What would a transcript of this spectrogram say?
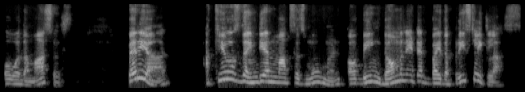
over the masses, Periyar accused the Indian Marxist movement of being dominated by the priestly class.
